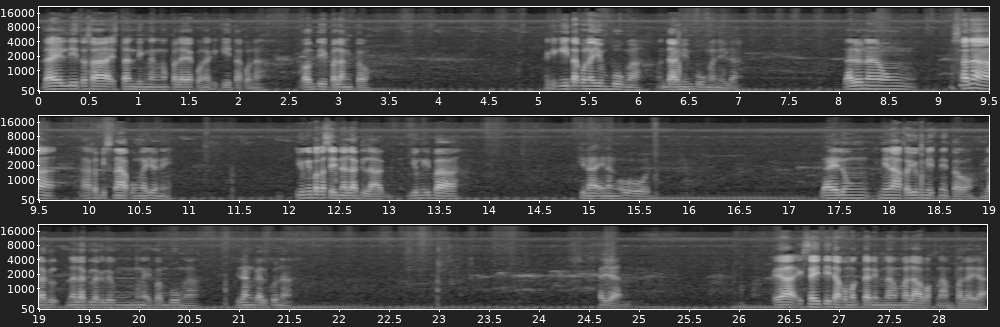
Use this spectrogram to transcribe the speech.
Dahil dito sa standing ng ampalaya ko, nakikita ko na. Kaunti pa lang to. Nakikita ko na yung bunga. Ang daming bunga nila. Lalo na nung, sana nakakabis na ako ngayon eh. Yung iba kasi nalaglag, yung iba kinain ng uod. Dahil yung ninakaw yung nit nito, lag- nalaglag yung mga ibang bunga, tinanggal ko na. Ayan. Kaya excited ako magtanim ng malawak na ampalaya.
